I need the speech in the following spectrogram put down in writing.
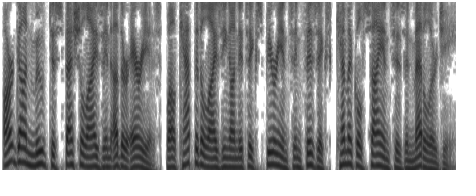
Argonne moved to specialize in other areas, while capitalizing on its experience in physics, chemical sciences and metallurgy.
